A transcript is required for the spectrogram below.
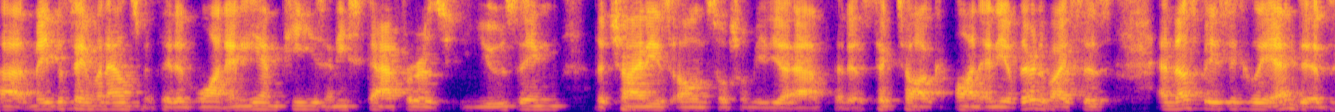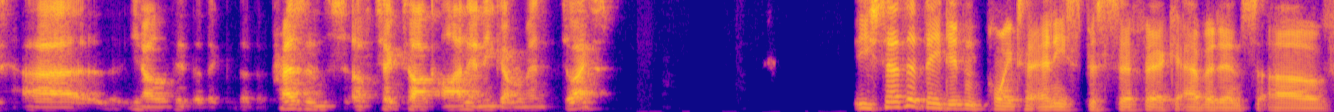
uh, made the same announcement. They didn't want any MPs, any staffers using the Chinese-owned social media app that is TikTok on any of their devices, and thus basically ended, uh, you know, the, the, the presence of TikTok on any government device. You said that they didn't point to any specific evidence of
